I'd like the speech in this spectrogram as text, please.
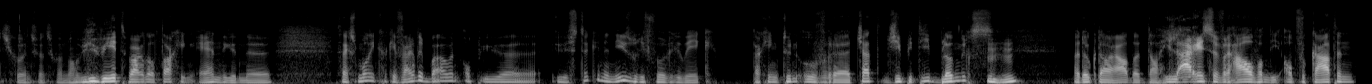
Schoon, schoon, schoon. Wie weet waar dat, dat ging eindigen. eh. Zeg, Smol, ik ga je verder bouwen op uw, eh, uw stuk in de nieuwsbrief vorige week. Dat ging toen over eh, chat GPT-blunders. Mhm. Met ook dat, ja, dat, dat hilarische verhaal van die advocaten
